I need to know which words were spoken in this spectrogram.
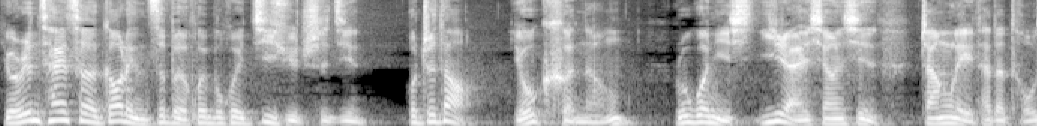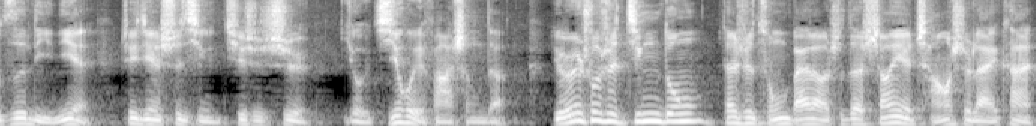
有人猜测高瓴资本会不会继续吃进？不知道，有可能。如果你依然相信张磊他的投资理念，这件事情其实是有机会发生的。有人说是京东，但是从白老师的商业常识来看，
